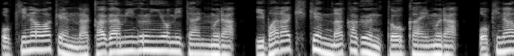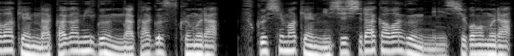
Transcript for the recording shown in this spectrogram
沖縄県中上郡読谷村、茨城県中郡東海村、沖縄県中上郡中城村、福島県西白川郡西郷村、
